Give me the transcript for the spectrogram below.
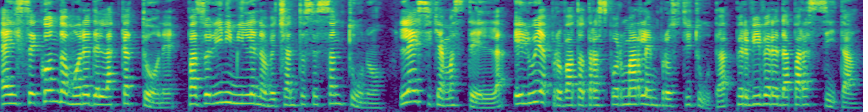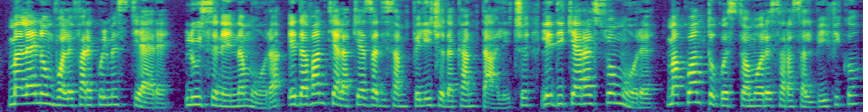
È il secondo amore dell'accattone, Pasolini 1961. Lei si chiama Stella e lui ha provato a trasformarla in prostituta per vivere da parassita. Ma lei non vuole fare quel mestiere. Lui se ne innamora e davanti alla chiesa di San Felice da Cantalice le dichiara il suo amore. Ma quanto questo amore sarà salvifico?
